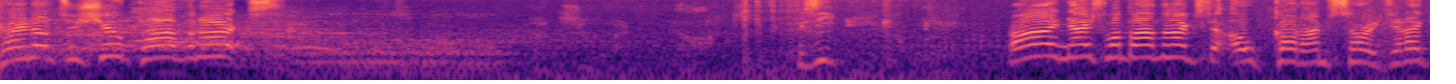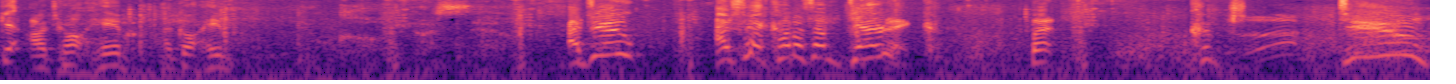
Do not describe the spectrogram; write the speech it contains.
Try not to shoot, Paarthurnax! Is he... Alright, nice one, Paarthurnax. Oh, God, I'm sorry. Did I get... I got him. I got him. I do! Actually, I call myself Derek. But... Down!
